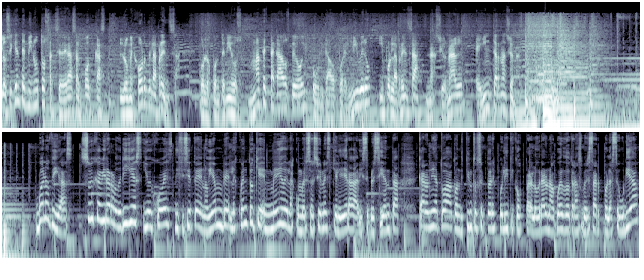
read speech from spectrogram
En los siguientes minutos accederás al podcast Lo mejor de la prensa, con los contenidos más destacados de hoy publicados por el Libro y por la prensa nacional e internacional. Buenos días, soy Javiera Rodríguez y hoy jueves 17 de noviembre les cuento que en medio de las conversaciones que lidera la vicepresidenta Carolina Toa con distintos sectores políticos para lograr un acuerdo transversal por la seguridad,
